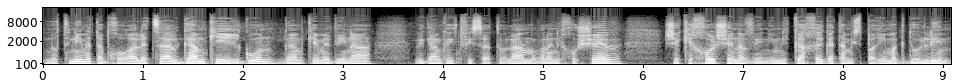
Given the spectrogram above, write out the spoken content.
נותנים את הבכורה לצה"ל גם כארגון, גם כמדינה וגם כתפיסת עולם, אבל אני חושב שככל שנבין, אם ניקח רגע את המספרים הגדולים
